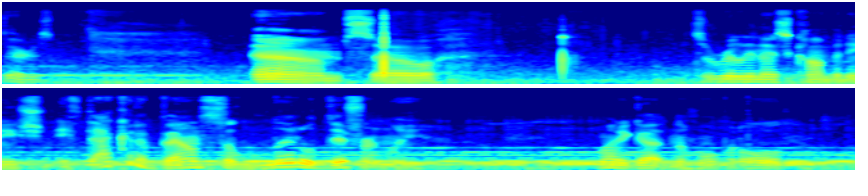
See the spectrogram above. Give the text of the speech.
There it is. Um, so it's a really nice combination. If that could have bounced a little differently, might have gotten the hole, at I'll,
